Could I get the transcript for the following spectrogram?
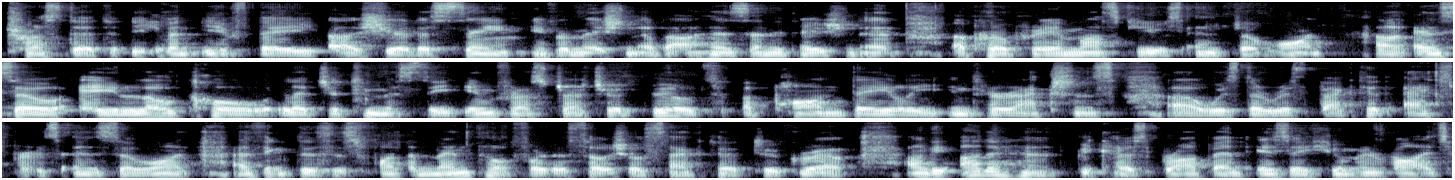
trusted even if they uh, share the same information about hand sanitation and appropriate mask use and so on. Uh, and so a local legitimacy infrastructure built upon daily interactions uh, with the respected experts and so on. I think this is fundamental for the social sector to grow. On the other hand, because broadband is a human right,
